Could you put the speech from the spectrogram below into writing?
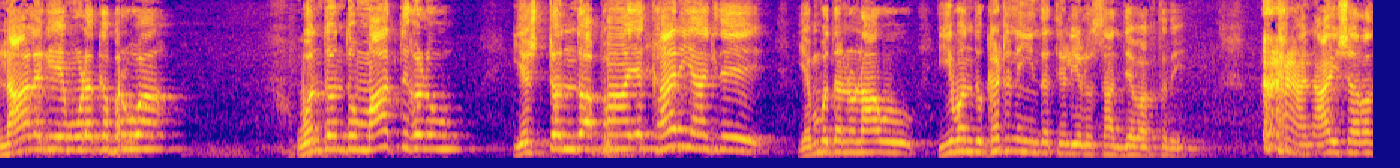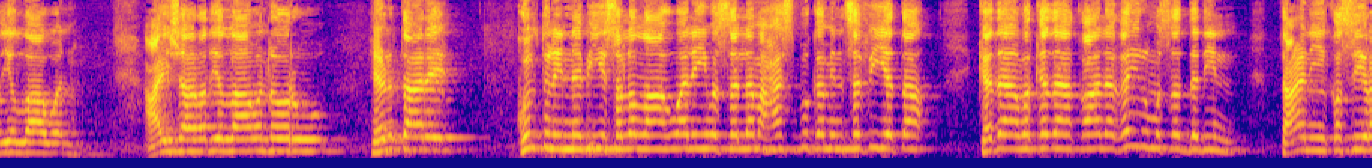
ನಾಲಗೆಯ ಮೂಲಕ ಬರುವ ಒಂದೊಂದು ಮಾತುಗಳು ಎಷ್ಟೊಂದು ಅಪಾಯಕಾರಿಯಾಗಿದೆ ಎಂಬುದನ್ನು ನಾವು ಈ ಒಂದು ಘಟನೆಯಿಂದ ತಿಳಿಯಲು ಸಾಧ್ಯವಾಗ್ತದೆ. ಆಯಿಷಾ ರದಿಯಲ್ಲಾವನ್ ಆಯಿಷಾ ರದಿಯಲ್ಲಾವನ್ರವರು ಹೇಳುತ್ತಾರೆ ಕುಲ್ತುಲಿ ನಬಿ ಸಲ್ಲಲ್ಲಾಹು ಅಲೈಹಿ ವಸಲ್ಲಮ ಹಸ್ಬುಕ ಮಿನ್ ಸಫಿಯತ, ಕದಾ ವಕದಾ ಕಾಲ ಗೈರು ಮುಸದ್ದದಿನ್, ತಾನಿ ಕಸೀರ.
